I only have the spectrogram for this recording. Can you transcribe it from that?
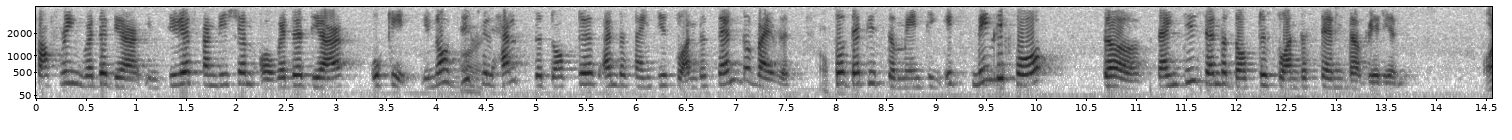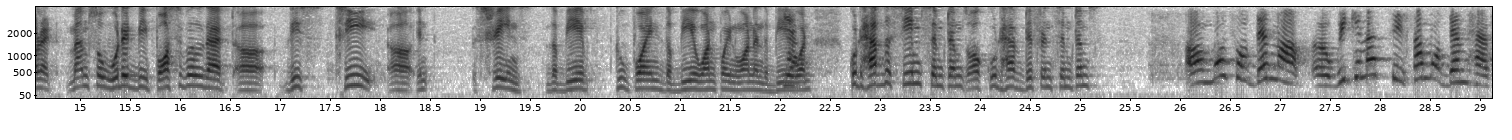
suffering, whether they are in serious condition or whether they are okay. You know, this Alright. will help the doctors and the scientists to understand the virus. So that is the main thing. It's mainly for the scientists and the doctors to understand the variants. All right, ma'am. So, would it be possible that uh, these three uh, in strains, the BA 2 point, the BA 1.1, and the BA 1, could have the same symptoms or could have different symptoms? Uh, most of them are, uh, we cannot say, some of them have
